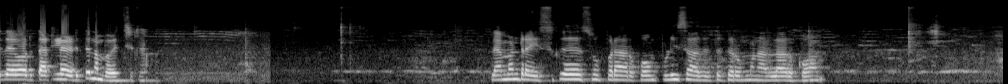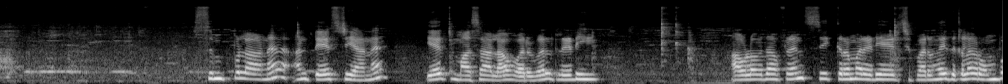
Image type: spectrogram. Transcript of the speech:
இதை ஒரு தட்டில் எடுத்து நம்ம வச்சுக்கலாம். லெமன் ரைஸுக்கு சூப்பராக இருக்கும். புளி சாதத்துக்கு ரொம்ப நல்லா சிம்பிளான அண்ட் டேஸ்டியான எக் மசாலா வறுவல் ரெடி அவ்வளோதான் ஃப்ரெண்ட்ஸ் சீக்கிரமாக ரெடி ஆகிடுச்சு பாருங்கள் இதுக்கெல்லாம் ரொம்ப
